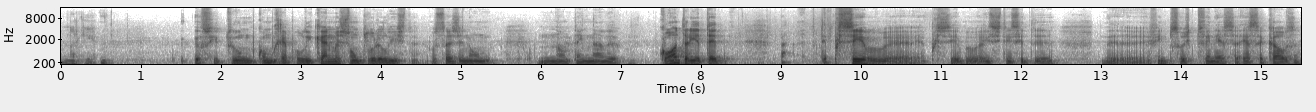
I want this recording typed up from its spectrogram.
monarquia? Eu situo-me como republicano, mas sou um pluralista, ou seja, não, não tenho nada contra e até, até percebo, é, percebo a existência de, de, enfim, pessoas que defendem essa, essa causa.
